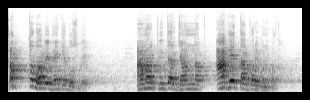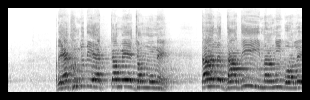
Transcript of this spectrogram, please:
শক্তভাবে বেঁকে বসবে। আমার পিতার জান্নাত আগে, তারপরে কোনো কথা। আর এখন যদি একটা মেয়ে জন্ম নেয়, তাহলে দাদি, নানি বলে,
